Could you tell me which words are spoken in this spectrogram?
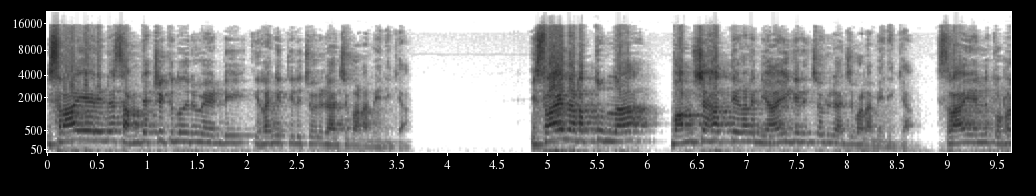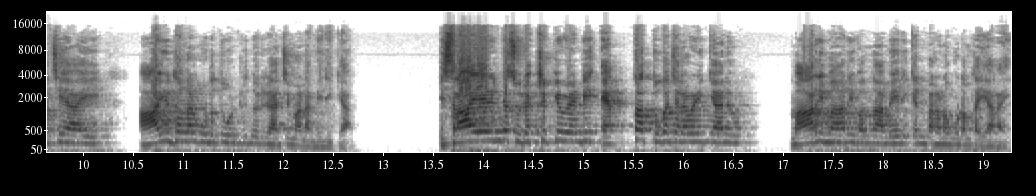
ഇസ്രായേലിനെ സംരക്ഷിക്കുന്നതിനു വേണ്ടി ഇറങ്ങിത്തിരിച്ച ഒരു രാജ്യമാണ് അമേരിക്ക. ഇസ്രായേൽ നടത്തുന്ന വംശഹത്യകളെ ന്യായീകരിച്ച ഒരു രാജ്യമാണ് അമേരിക്ക. ഇസ്രായേലിന് തുടർച്ചയായി ആയുധങ്ങൾ കൊടുത്തുകൊണ്ടിരുന്ന ഒരു രാജ്യമാണ് അമേരിക്ക. ഇസ്രായേലിന്റെ സുരക്ഷയ്ക്ക് വേണ്ടി എത്ര തുക ചെലവഴിക്കാനും മാറി മാറി വന്ന അമേരിക്കൻ ഭരണകൂടം തയ്യാറായി.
